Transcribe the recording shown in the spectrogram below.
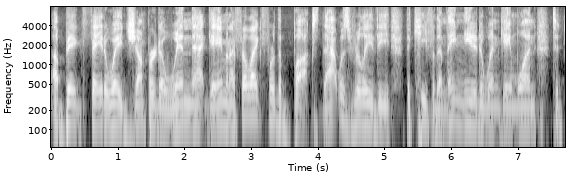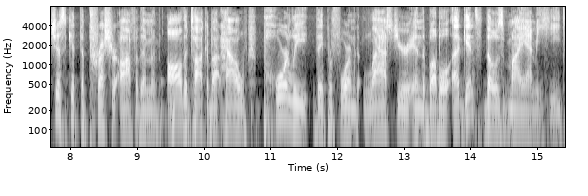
a big fadeaway jumper to win that game, and I feel like for the Bucks, that was really the the key for them. They needed to win game one to just get the pressure off of them, and all the talk about how poorly poorly they performed last year in the bubble against those Miami Heat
